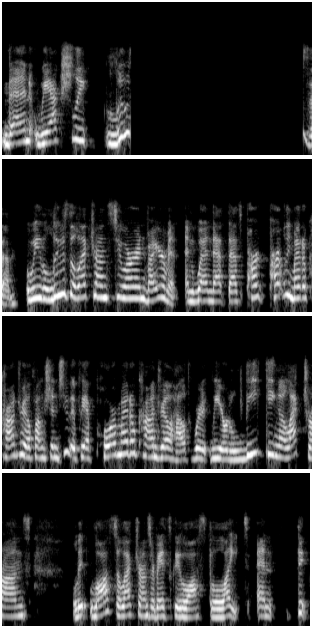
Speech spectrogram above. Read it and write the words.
then we actually lose them. We lose electrons to our environment. And when that, that's part, partly mitochondrial function too. If we have poor mitochondrial health, we're, we are leaking electrons lost electrons are basically lost light and th-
